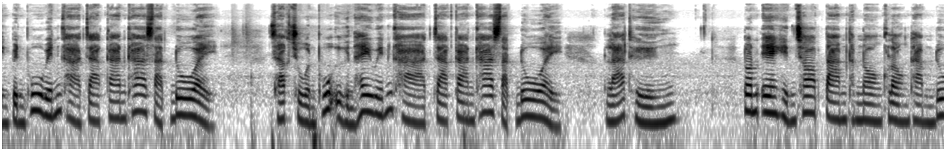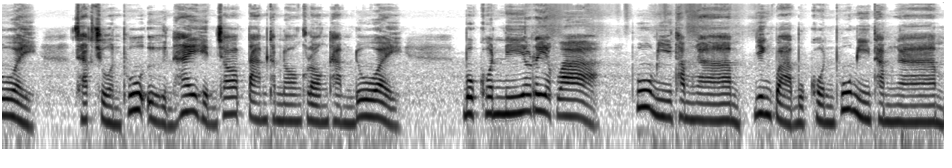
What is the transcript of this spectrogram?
งเป็นผู้เว้นขาจากการฆ่าสัตว์ด้วย ชักชวนผู้อื่นให้เว้นขาจากการฆ่าสัตว์ด้วยละถึง ตนเองเห็นชอบตามทำนองคลองธรรมด้วย ชักชวนผู้อื่นให้เห็นชอบตามทำนองคลองธรรมด้วย บุคคลนี้เรียกว่า ผู้มีธรรมงาม ยิ่งกว่าบุคคลผู้มีธรรมงาม 107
